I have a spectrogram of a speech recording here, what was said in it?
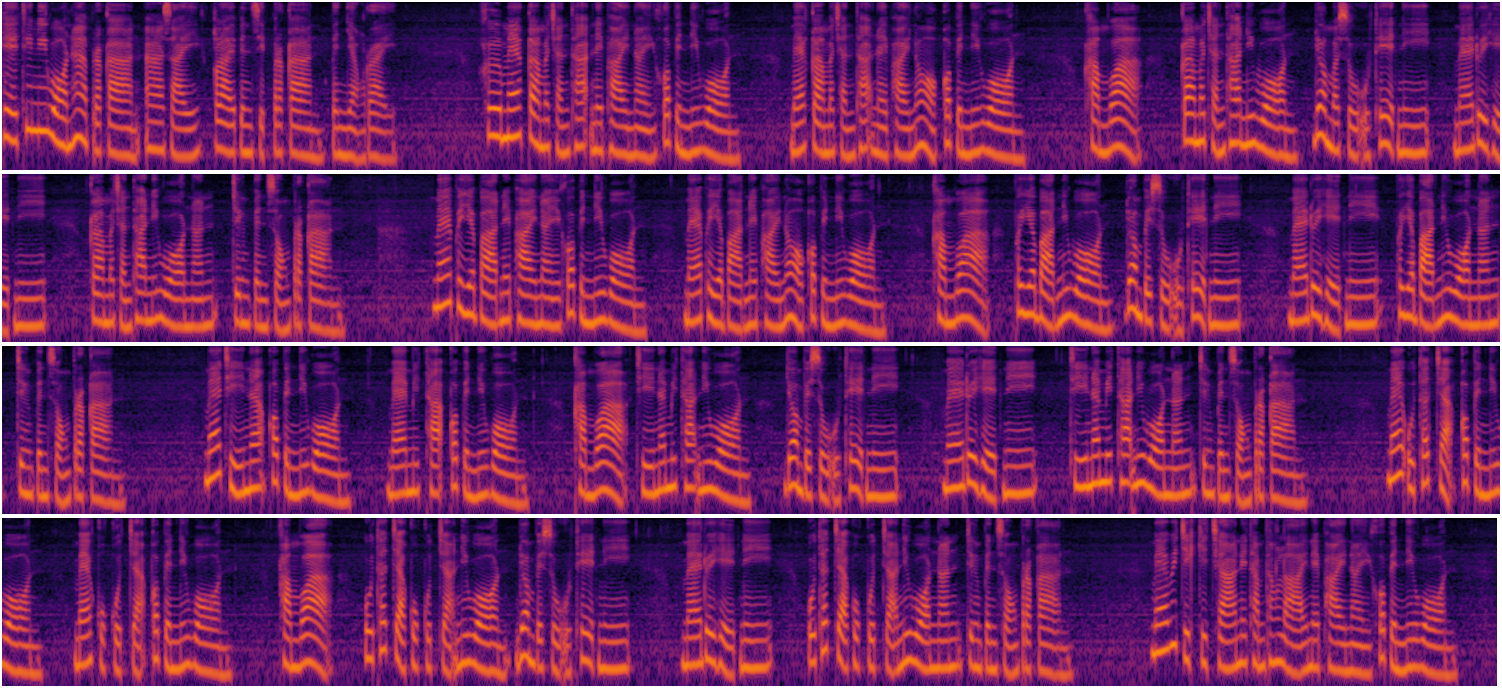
เหตุที่นิวรณ์ห้าประการ อาศัยกลายเป็นสิบประการเป็นอย่างไร คือแม้กามฉันทะในภายในก็เป็นนิวรณ์แม้กามฉันทะในภายนอกก็เป็นนิวรณ์คำว่า กามฉันทะนิวรณ์ย่อมมาสู่อุเทศนี้ แม้ด้วยเหตุนี้ กามฉันทานิวรณ์นั้นจึงเป็นสองประการ แม้พยาบาทในภายในก็เป็นนิวรณ์แม้พยาบาทในภายนอกก็เป็นนิวรณ์คำว่า พยาบาทนิวรณ์ย่อมไปสู่อุเทศนี้ แม้ด้วยเหตุนี้ พยาบาทนิวรณ์นั้นจึงเป็นสองประการ แม้ถีนะก็เป็นนิวรณ์แม้มิทะก็เป็นนิวรณ์คำว่า ทีนมิทะนิวรณ์ย่อมไปสู่อุเทศนี้ แม้ด้วยเหตุนี้ ทีนมิทะนิวรณ์นั้นจึงเป็นสองประการ แม้อุทจจะก็เป็นนิวรณ์แม้กุกุจจะก็เป็นนิวรณ์คำว่า อุทจจะกุกุจจะนิวรณ์ย่อมไปสู่อุเทศนี้ แม้ด้วยเหตุนี้ อุทจจะกุกุจจะนิวรณ์นั้นจึงเป็นสองประการ แม้วิจิกิจฉาในธรรมทั้งหลายในภายในก็เป็นนิวรณ์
